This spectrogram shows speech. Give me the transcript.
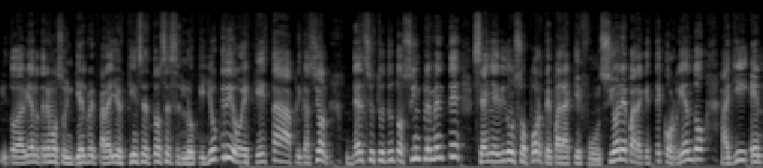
y todavía no tenemos un jailbreak para iOS 15. Entonces, lo que yo creo es que esta aplicación del sustituto simplemente se ha añadido un soporte para que funcione, para que esté corriendo allí en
